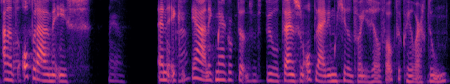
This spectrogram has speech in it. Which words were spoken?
aan het opruimen is. Ja. En Top, ik, ja, en ik merk ook dat, ik bedoel, tijdens een opleiding moet je dat voor jezelf ook, ook heel erg doen.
